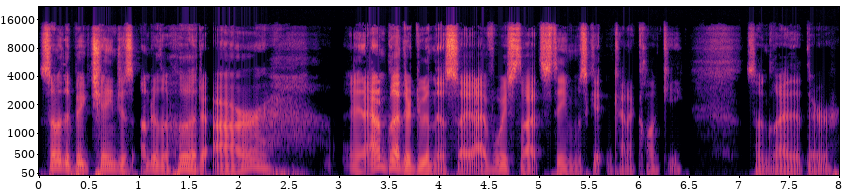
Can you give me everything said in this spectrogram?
Some of the big changes under the hood are, and I'm glad they're doing this. I, have always thought Steam was getting kind of clunky, so I'm glad that they're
